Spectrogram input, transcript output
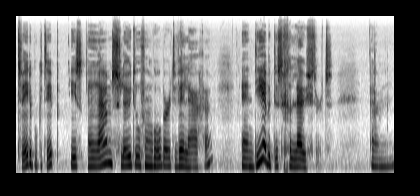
tweede boekentip, is Raamsleutel van Robert Wellage. En die heb ik dus geluisterd. Um,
